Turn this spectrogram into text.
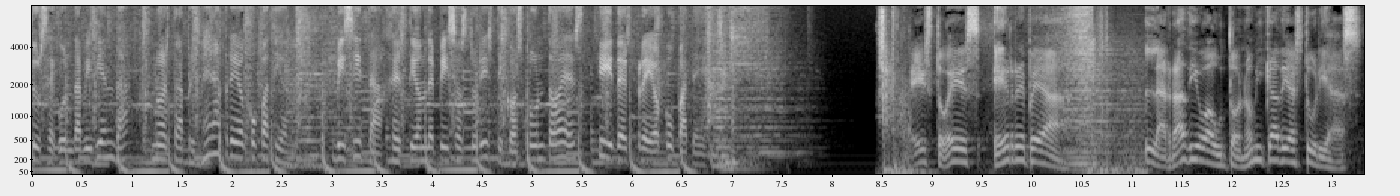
Tu segunda vivienda, nuestra primera preocupación. Visita gestiondepisosturísticos.es y despreocúpate. Esto es RPA, la radio autonómica de Asturias.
